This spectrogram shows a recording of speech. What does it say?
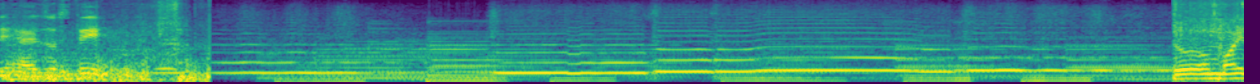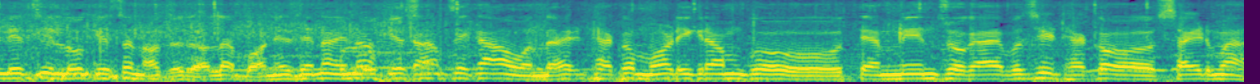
देखाए जस्तै। सो मैले चाहिँ लोकेसन हजुरहरूलाई भनेको थिएन होइन? लोकेसन? चाहिँ कहाँ हो भन्दाखेरि ठ्याक्क मणिग्रामको त्यहाँ मेन चोक आएपछि ठ्याक्क साइडमा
